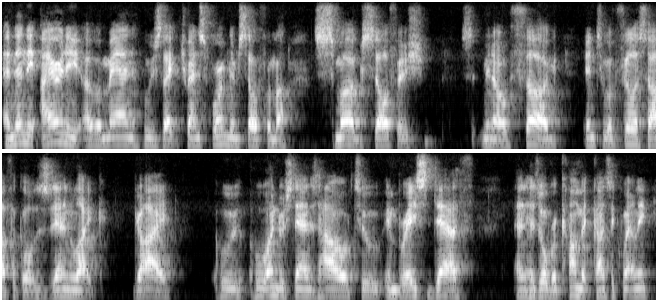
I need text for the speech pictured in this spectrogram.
and then the irony of a man who's like transformed himself from a smug, selfish, you know, thug into a philosophical Zen-like guy who who understands how to embrace death and has overcome it consequently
